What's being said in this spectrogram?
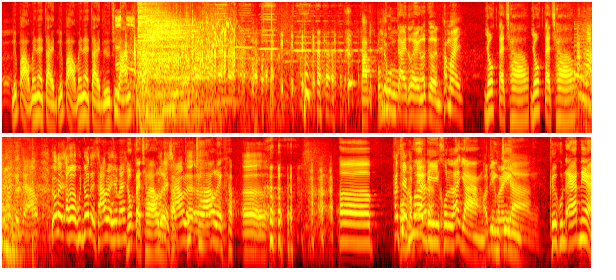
เออ หรือเปล่าไม่แน่ใจหรือเปล่าไม่แน่ใจหรือที่ร้าน ครับผมภูมิใจตัวเองเหลือเกิน ทำไม ยกแต่เช้า ยกแต่เช้า ยกแต่เช้ายกแต่เออคุณยกแต่เช้าเลยใช่ไหม ยกแต่เช้าเลยยกแต่ครัเช้าบเลยทุกเช้าเลยครับ เออ เออถ้าผเทียบมกับว่าแอดอะดีคนละอย่างอ๋อจดีคนละริงอย่าง ๆ คือคุณแอดเนี่ย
